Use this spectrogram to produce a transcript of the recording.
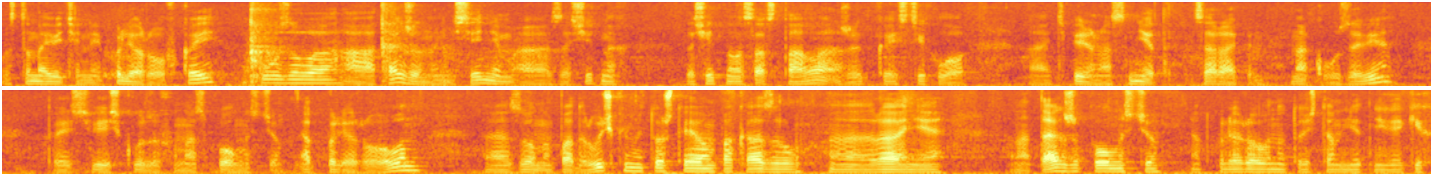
восстановительной полировкой кузова, а также нанесением э, защитных, защитного состава жидкое стекло. Э, теперь у нас нет царапин на кузове, то есть весь кузов у нас полностью отполирован. Зона под ручками, то, что я вам показывал ранее, она также полностью отполирована, то есть там нет никаких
